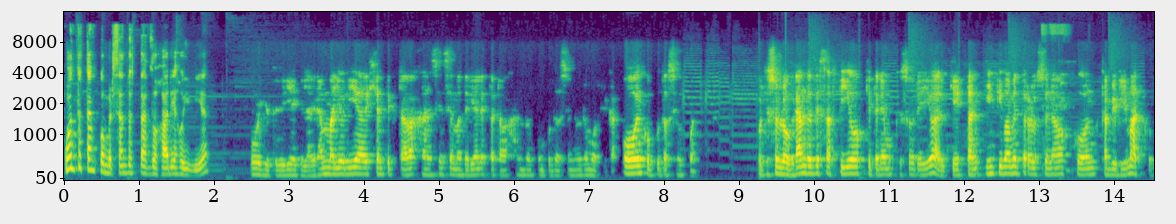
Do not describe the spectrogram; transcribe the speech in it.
¿Cuánto están conversando estas dos áreas hoy día? Hoy yo te diría que la gran mayoría de gente que trabaja en ciencia material está trabajando en computación neuromórfica o en computación cuántica, porque son los grandes desafíos que tenemos que sobrellevar, que están íntimamente relacionados con cambio climático.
